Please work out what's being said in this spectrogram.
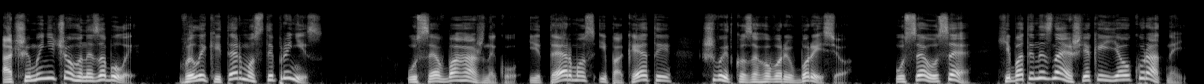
А чи ми нічого не забули? Великий термос ти приніс. Усе в багажнику, і термос, і пакети, швидко заговорив Борисю. Усе, усе. Хіба ти не знаєш, який я акуратний?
